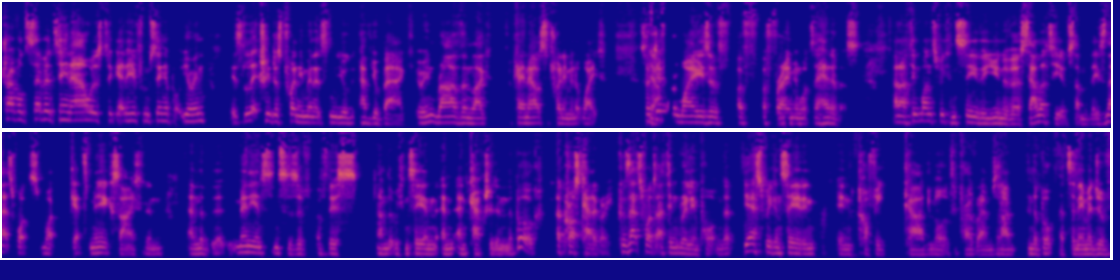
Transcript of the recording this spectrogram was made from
traveled 17 hours to get here from Singapore. You're in, it's literally just 20 minutes and you'll have your bag. You're in rather than like, okay, now it's a 20 minute wait. So yeah. different ways of, of, of framing what's ahead of us. And I think once we can see the universality of some of these, and that's what's what gets me excited, and and the, the many instances of of this um, that we can see and, and, and captured in the book across category, because that's what I think really important. That yes, we can see it in in coffee card loyalty programs. And I, in the book, that's an image of,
